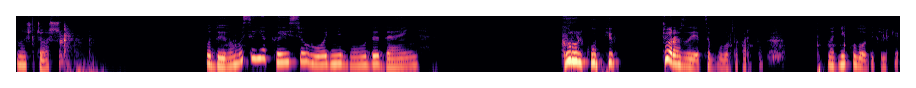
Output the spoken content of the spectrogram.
Ну що ж, подивимося, який сьогодні буде день. Король кубків. Вчора, здається, була та карта. На дні колоди тільки.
